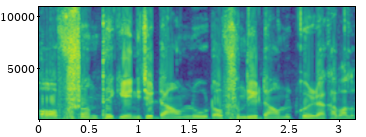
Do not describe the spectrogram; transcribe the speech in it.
অপশন থেকে নিচে ডাউনলোড অপশন দিয়ে ডাউনলোড করে রাখা ভালো।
